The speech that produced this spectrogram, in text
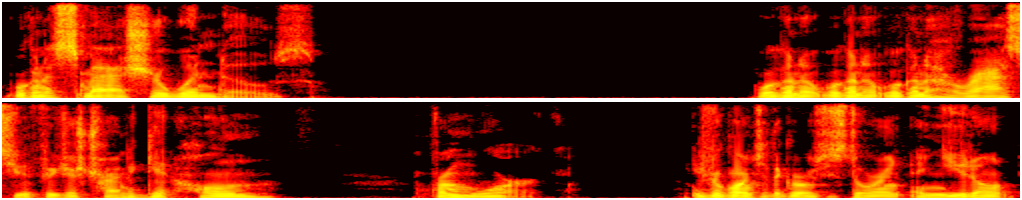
We're gonna smash your windows. We're gonna, we're gonna, we're gonna harass you if you're just trying to get home from work. If you're going to the grocery store and, and you don't,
